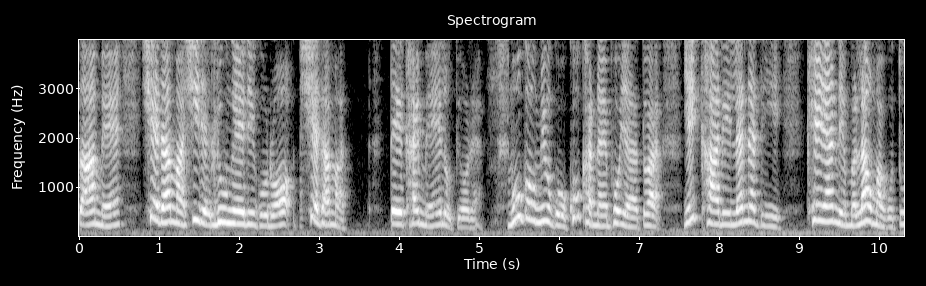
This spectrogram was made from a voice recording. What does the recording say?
စားမယ်ရှေ့တန်းမှာရှိတဲ့လူငယ်တွေကိုတော့ရှေ့တန်းမှာတေခိုင်းမယ်လို့ပြောတယ်။မုကုံမြို့ကိုခုခံနိုင်ဖို့ရအတွက်ရိတ်ခါတွေလက်နက်တွေခဲရန်တွေမလောက်မှာကိုသူ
